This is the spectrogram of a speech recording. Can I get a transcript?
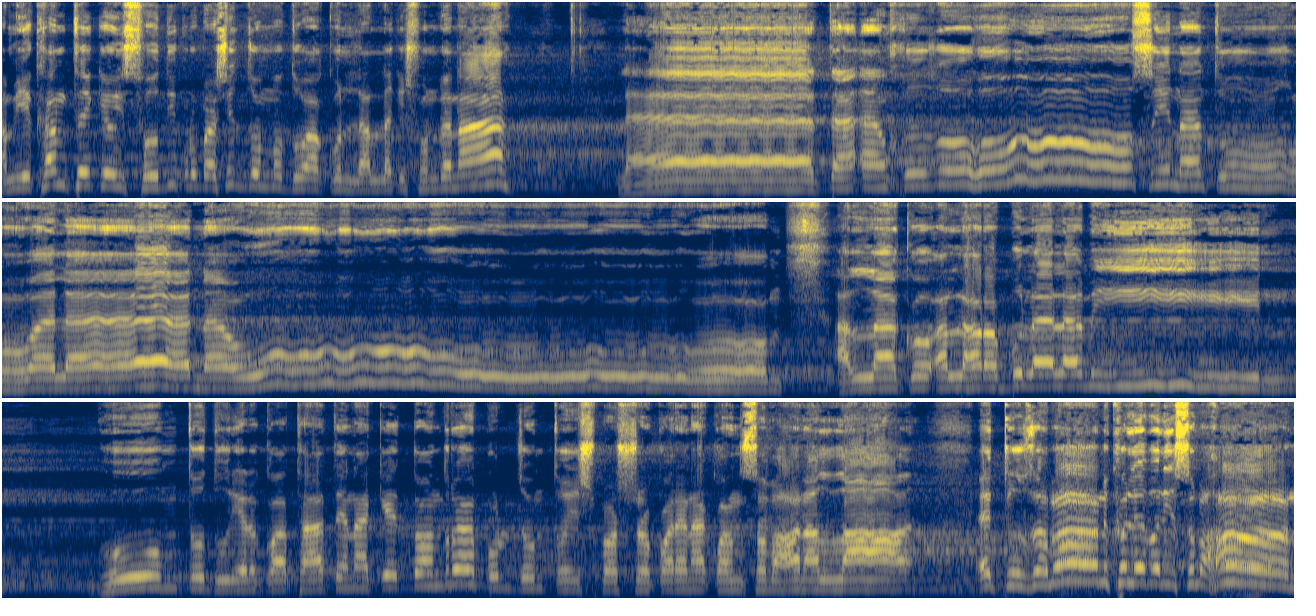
আমি এখান থেকে ওই সৌদি প্রবাসীর জন্য দোয়া করলে আল্লাহ কি শুনবে না? সিনাতু ওয়ালা নাউ আল্লাহ কো, আল্লাহ রাব্বুল আলামিন, ঘুম তো দূরের কথা তেনাকে তন্দ্র পর্যন্ত স্পর্শ করে না কন? সুবহান আল্লাহ একটু জবান খুলে বলি সুবহান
